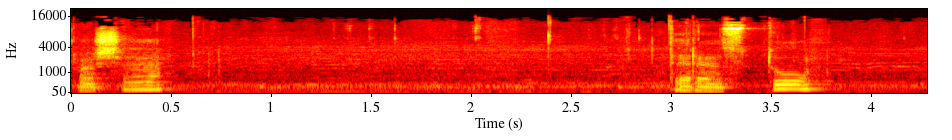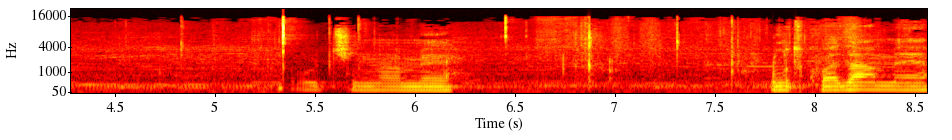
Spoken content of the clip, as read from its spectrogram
Proszę. Teraz tu. Ucinamy. Odkładamy.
